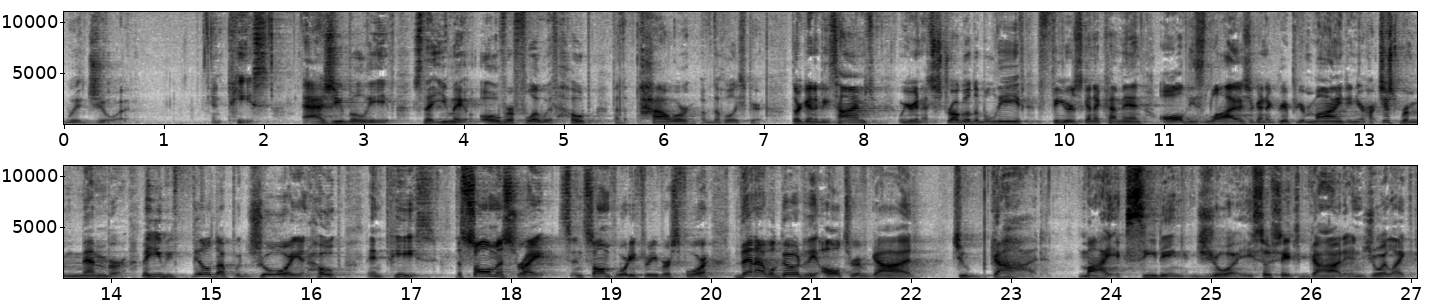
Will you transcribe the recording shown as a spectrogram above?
with joy and peace as you believe, so that you may overflow with hope by the power of the Holy Spirit. There are going to be times where you're going to struggle to believe, fear's going to come in, all these lies are going to grip your mind and your heart. Just remember, may you be filled up with joy and hope and peace. The psalmist writes in Psalm 43, verse 4 Then I will go to the altar of God, to God, my exceeding joy. He associates God and joy like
